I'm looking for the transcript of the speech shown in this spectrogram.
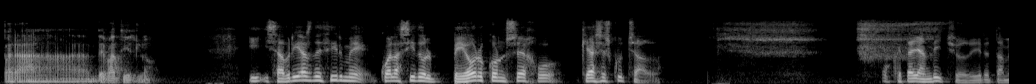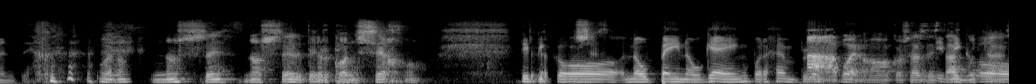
para debatirlo. ¿Y sabrías decirme cuál ha sido el peor consejo que has escuchado? O que te hayan dicho directamente. Bueno, no sé, no sé, el peor consejo. Típico no pay, no gain, por ejemplo. Ah, bueno, cosas de estas muchas.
